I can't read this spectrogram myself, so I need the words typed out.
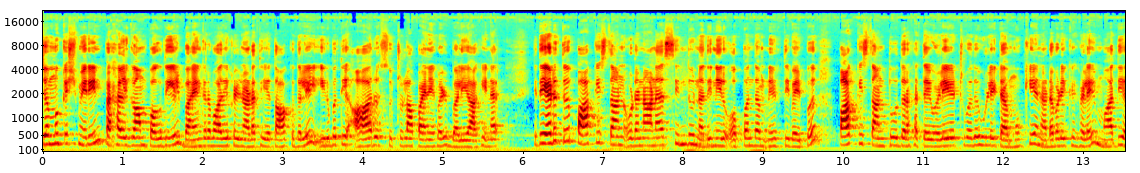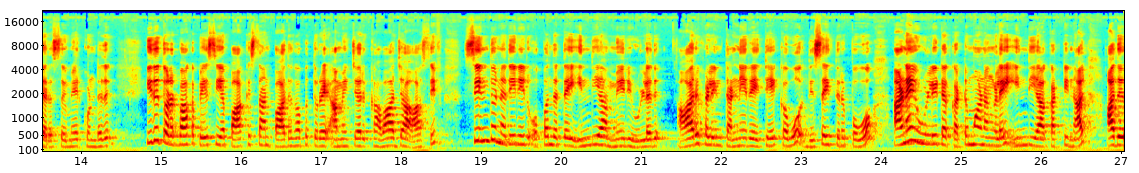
Jammu காஷ்மீரின் பஹல்காம் பகுதியில் பயங்கரவாதிகள் நடத்திய தாக்குதலில் இருபத்தி ஆறு சுற்றுலா பயணிகள் பலியாகினர். இதையடுத்து பாகிஸ்தான் உடனான சிந்து நதிநீர் ஒப்பந்தம் நிறுத்தி வைப்பு பாகிஸ்தான் தூதரகத்தை வெளியேற்றுவது உள்ளிட்ட முக்கிய நடவடிக்கைகளை மத்திய அரசு மேற்கொண்டது. இது தொடர்பாக பேசிய பாகிஸ்தான் பாதுகாப்புத்துறை அமைச்சர் கவாஜா ஆசிப் சிந்து நதிநீர் ஒப்பந்தத்தை இந்தியா மீறியுள்ளது. ஆறுகளின் தண்ணீரை தேக்கவோ திசை திருப்பவோ அணை உள்ளிட்ட கட்டுமானங்களை இந்தியா கட்டினால் அது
